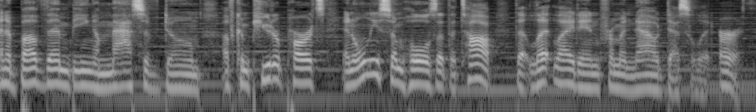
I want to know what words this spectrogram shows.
and above them being a massive dome of computer parts and only some holes at the top that let light in from a now desolate earth.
